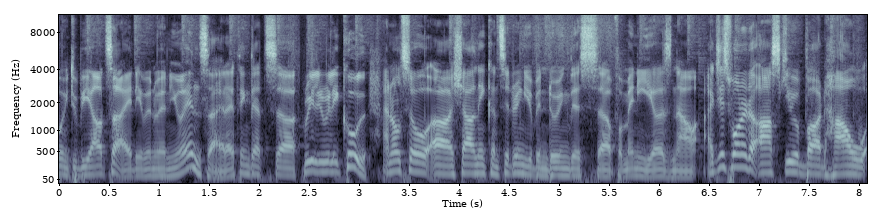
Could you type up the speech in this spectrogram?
going to be outside even when you're inside. I think that's uh, really, really cool. And also, uh, Shalini, considering you've been doing this uh, for many years now, I just wanted to ask you about how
